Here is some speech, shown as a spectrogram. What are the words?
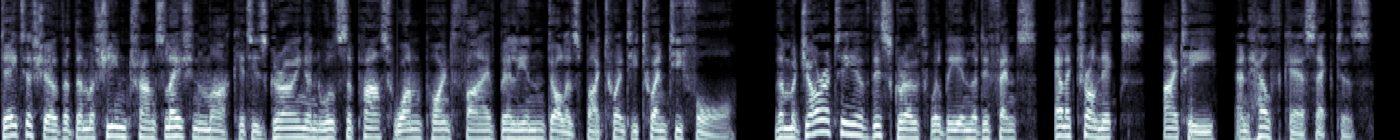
data show that the machine translation market is growing and will surpass $1.5 billion by 2024. The majority of this growth will be in the defense, electronics, IT, and healthcare sectors.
